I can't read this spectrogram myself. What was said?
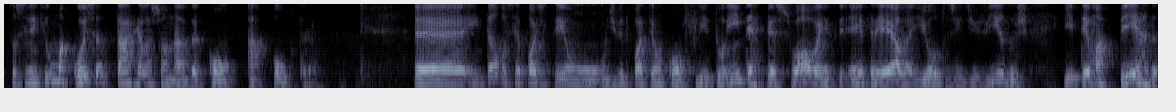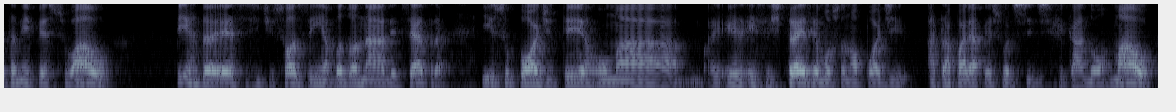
Então você vê que uma coisa está relacionada com a outra. É, então você pode ter um, um, indivíduo pode ter um conflito interpessoal entre, entre ela e outros indivíduos e ter uma perda também pessoal, perda é se sentir sozinha, abandonada, etc. Isso pode ter uma esse estresse emocional pode atrapalhar a pessoa de se, ficar normal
